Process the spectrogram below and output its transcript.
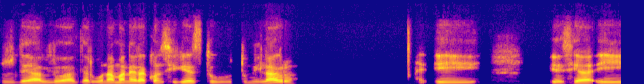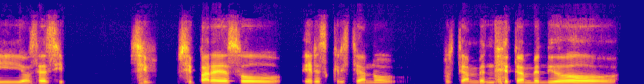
pues, de, de, alguna manera consigues tu, milagro. Y, decía, y o sea, si, si, para eso eres cristiano, pues te han vendido, te han vendido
